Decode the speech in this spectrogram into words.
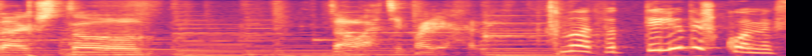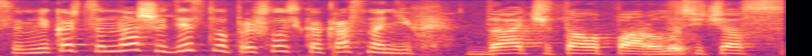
так что давайте, поехали. Влад, вот ты любишь комиксы? Мне кажется, наше детство пришлось как раз на них. Да, читал пару, но сейчас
